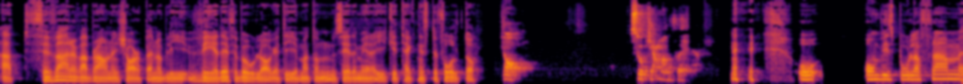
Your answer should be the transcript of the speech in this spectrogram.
att förvärva Brown Sharp än att bli vd för bolaget i och med att de sedermera gick i teknisk default då. Ja, så kan man säga. och om vi spolar fram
